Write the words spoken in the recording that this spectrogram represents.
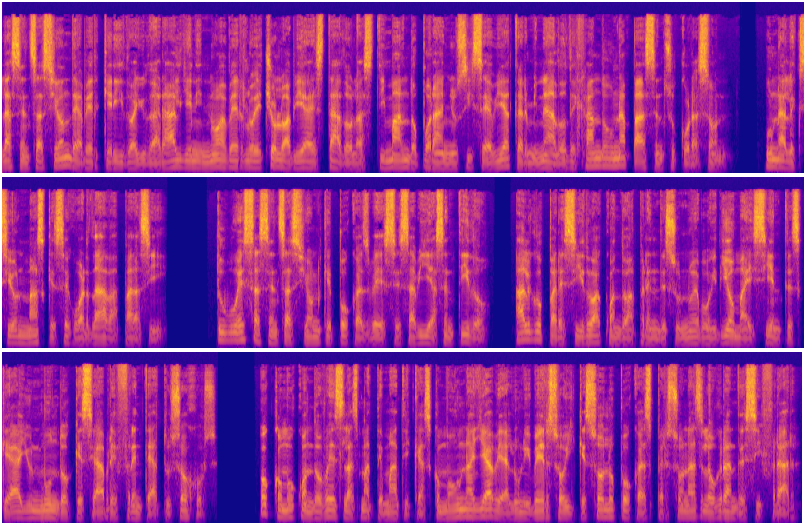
la sensación de haber querido ayudar a alguien y no haberlo hecho lo había estado lastimando por años y se había terminado dejando una paz en su corazón, una lección más que se guardaba para sí. Tuvo esa sensación que pocas veces había sentido, algo parecido a cuando aprendes un nuevo idioma y sientes que hay un mundo que se abre frente a tus ojos. O como cuando ves las matemáticas como una llave al universo y que solo pocas personas logran descifrar,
